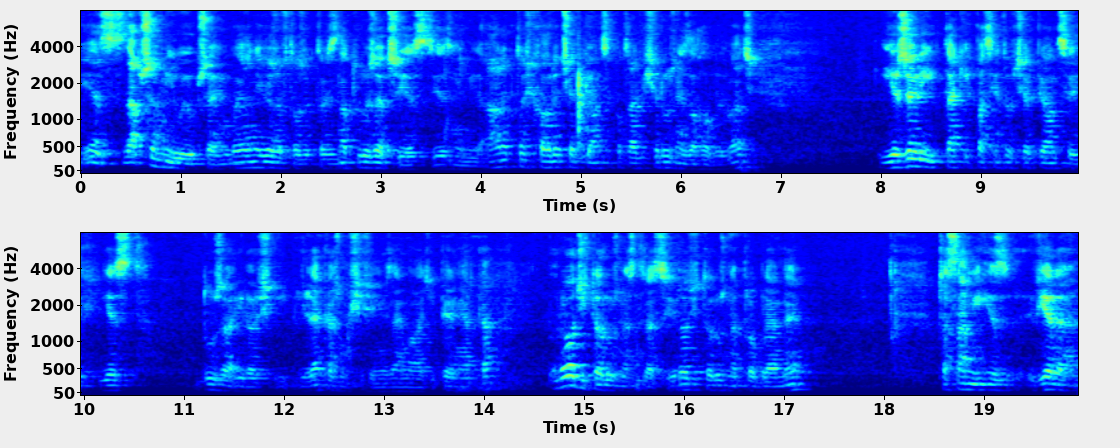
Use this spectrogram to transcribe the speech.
jest zawsze miły i uprzejmy, bo ja nie wierzę w to, że ktoś z natury rzeczy jest, jest niemiły, ale ktoś chory, cierpiący potrafi się różnie zachowywać. Jeżeli takich pacjentów cierpiących jest duża ilość i, i lekarz musi się nim zajmować i pielęgniarka, rodzi to różne stresy, rodzi to różne problemy. Czasami jest wiele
